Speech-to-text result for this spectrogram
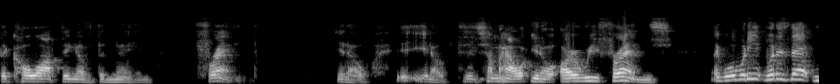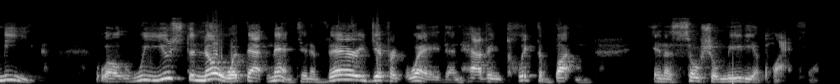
the co-opting of the name friend. You know, you know, somehow, you know, are we friends? Like, well, what do you, what does that mean? Well, we used to know what that meant in a very different way than having clicked a button in a social media platform.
